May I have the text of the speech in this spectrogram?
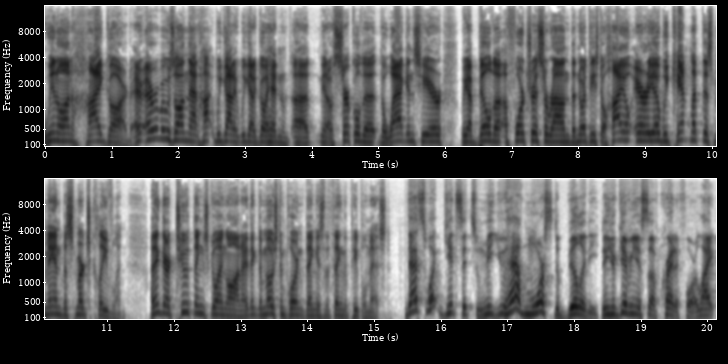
went on high guard. Everybody was on that high. We got to we got to go ahead and uh, you know circle the the wagons here. We got to build a, a fortress around the Northeast Ohio area. We can't let this man besmirch Cleveland. I think there are two things going on. I think the most important thing is the thing that people missed. That's what gets it to me. You have more stability than you're giving yourself credit for. Like,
